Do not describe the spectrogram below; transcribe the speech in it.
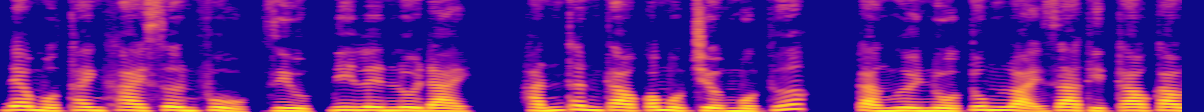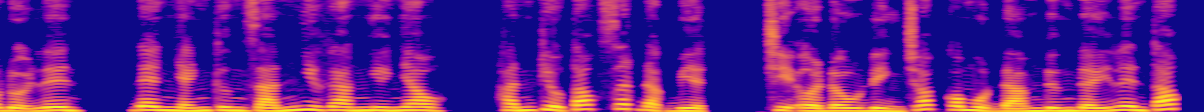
đeo một thanh khai sơn phủ, dìu, đi lên lôi đài, hắn thân cao có một trượng một thước, cả người nổ tung loại da thịt cao cao đội lên, đen nhánh cứng rắn như gang như nhau, hắn kiều tóc rất đặc biệt, chỉ ở đầu đỉnh chóp có một đám đứng đấy lên tóc,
